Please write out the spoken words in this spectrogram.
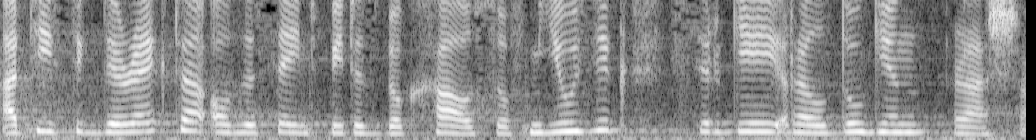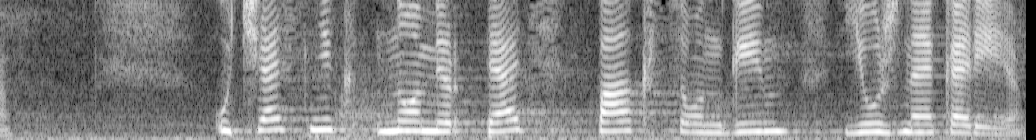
artistic director of the St. Petersburg House of Music, Сергей Ралдугин, Russia. Участник номер пять Пак Сонгин, Южная Корея.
